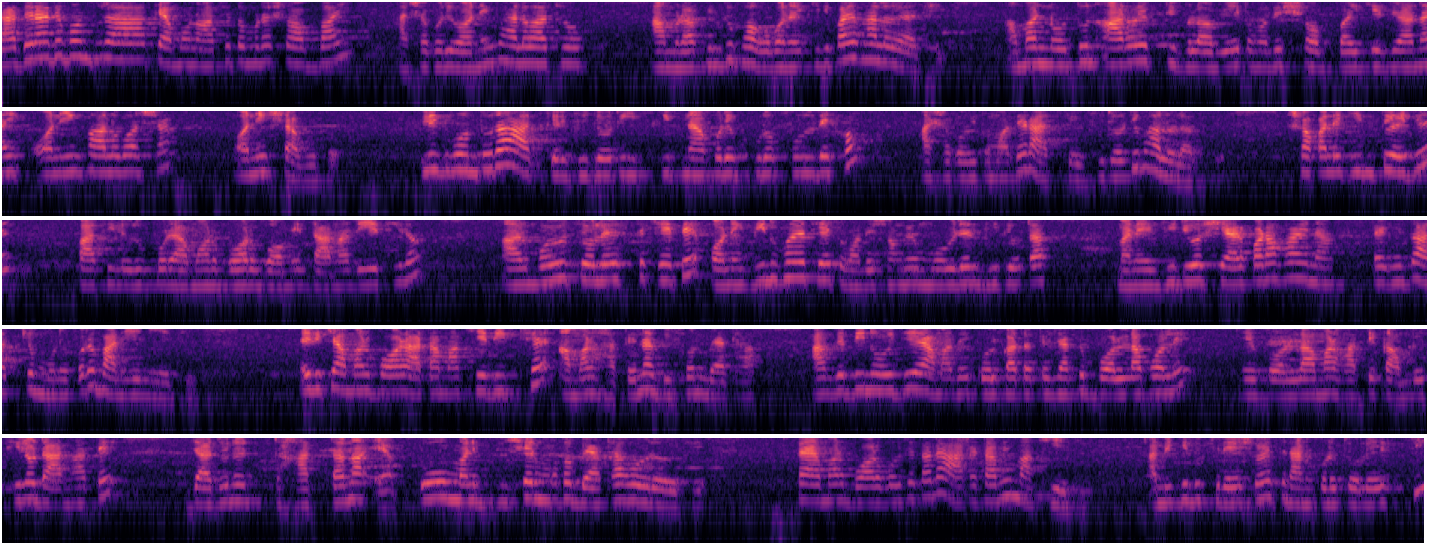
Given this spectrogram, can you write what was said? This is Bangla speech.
রাধে রাধে বন্ধুরা, কেমন আছো তোমরা সবাই? আশা করি অনেক ভালো আছো। আমরা কিন্তু ভগবানের কৃপায় ভালো আছি। আমার নতুন আরও একটি ব্লগে তোমাদের সবাইকে জানাই অনেক ভালোবাসা, অনেক স্বাগত। প্লিজ বন্ধুরা, আজকের ভিডিওটি স্কিপ না করে পুরো ফুল দেখো। আশা করি তোমাদের আজকের ভিডিওটি ভালো লাগবে। সকালে কিন্তু এই যে পাঁচিলের উপরে আমার বর গমের দানা দিয়েছিল। আর ময়ূর চলে এসছে খেতে। অনেক দিন হয়েছে তোমাদের সঙ্গে ময়ূরের ভিডিওটা মানে ভিডিও শেয়ার করা হয় না, তাই কিন্তু আজকে মনে করে বানিয়ে নিয়েছি। এদিকে আমার বর আটা মাখিয়ে দিচ্ছে, আমার হাতে না ভীষণ ব্যথা। আগের দিন ওই যে আমাদের কলকাতাতে যাকে বল্লা বলে, এই বল্লা আমার হাতে কামড়েছিল ডান হাতে, যার জন্য হাতটা না একদম মানে বিষের মতো ব্যথা হয়ে রয়েছে। তাই আমার বর বলছে, তাহলে আটাটা আমি মাখিয়ে দিই। আমি কিন্তু ফ্রেশ হয়ে স্নান করে চলে এসেছি।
